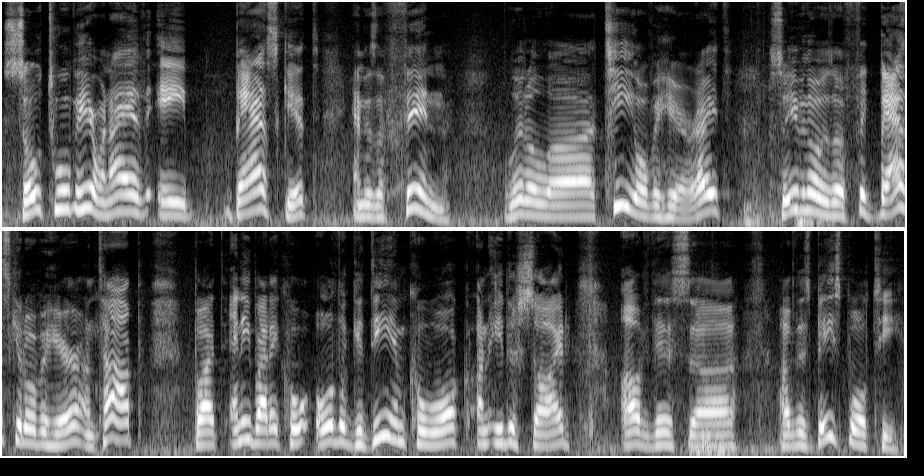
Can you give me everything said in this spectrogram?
So too over here, when I have a basket and there's a thin little uh, T over here, right? So even though there's a thick basket over here on top, but anybody, could, all the Gadim could walk on either side of this uh, of this baseball tee,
